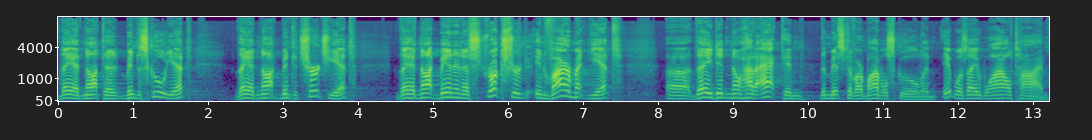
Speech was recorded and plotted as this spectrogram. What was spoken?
They had not uh, been to school yet, they had not been to church yet, they had not been in a structured environment yet. Uh, they didn't know how to act in the midst of our Bible school, and it was a wild time.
